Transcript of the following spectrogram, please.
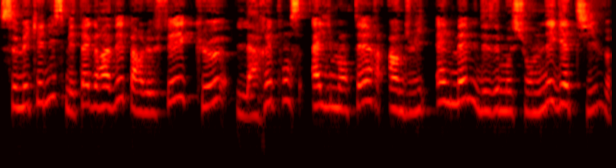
ce mécanisme est aggravé par le fait que la réponse alimentaire induit elle-même des émotions négatives.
